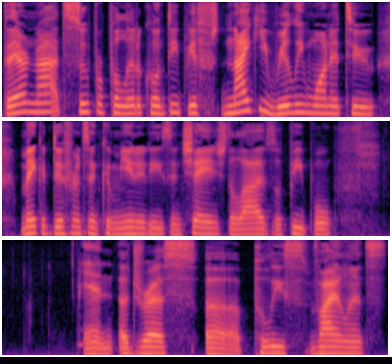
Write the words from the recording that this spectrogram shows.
they're not super political and deep. If Nike really wanted to make a difference in communities and change the lives of people and address uh, police violence,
